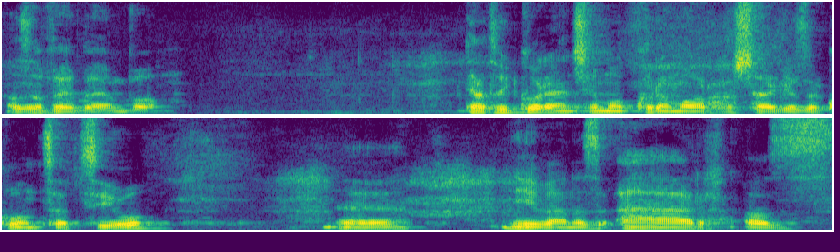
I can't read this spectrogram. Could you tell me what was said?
az a weben van. Tehát, hogy korán sem akkora marhaság ez a koncepció. E, nyilván az ár az,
